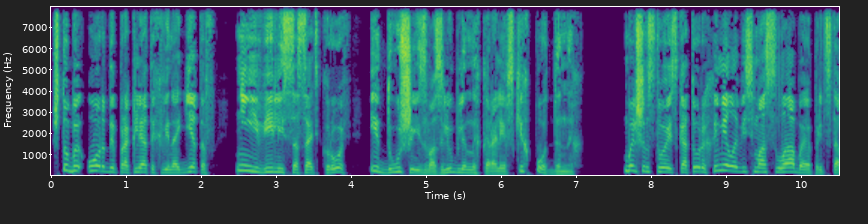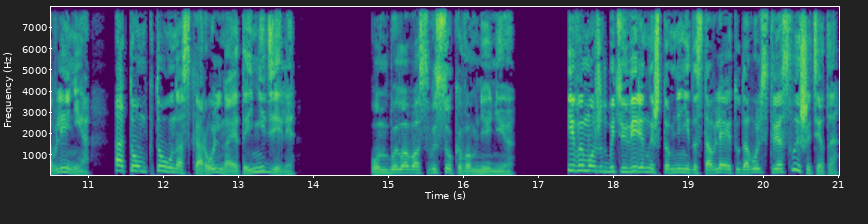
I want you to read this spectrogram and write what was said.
чтобы орды проклятых виногетов не явились сосать кровь и души из возлюбленных королевских подданных, большинство из которых имело весьма слабое представление о том, кто у нас король на этой неделе. Он был о вас высокого мнения. И вы, может быть, уверены, что мне не доставляет удовольствия слышать это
